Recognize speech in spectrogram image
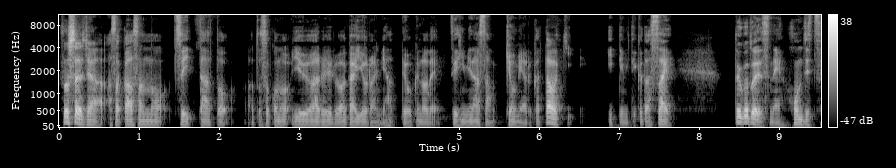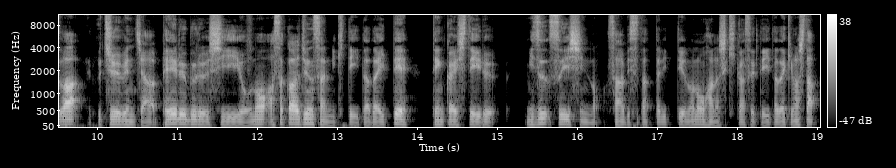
そしたらじゃあ、浅川さんのツイッターと、あとそこの URL は概要欄に貼っておくので、ぜひ皆さん興味ある方は行ってみてください。ということでですね、本日は宇宙ベンチャーペールブルー CEO の浅川淳さんに来ていただいて、展開している水推進のサービスだったりっていうののお話聞かせていただきました。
